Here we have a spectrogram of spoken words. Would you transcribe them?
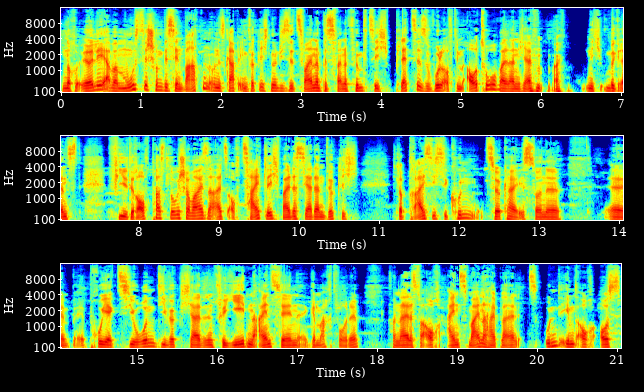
noch early, aber man musste schon ein bisschen warten und es gab eben wirklich nur diese 200 bis 250 Plätze, sowohl auf dem Auto, weil da nicht, nicht unbegrenzt viel draufpasst, logischerweise, als auch zeitlich, weil das ja dann wirklich, ich glaube, 30 Sekunden circa ist so eine äh, Projektion, die wirklich ja dann für jeden Einzelnen gemacht wurde. Von daher, das war auch eins meiner Hypelines und eben auch aus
